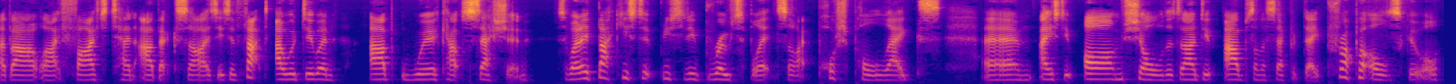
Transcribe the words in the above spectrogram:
about like five to 10 ab exercises. In fact, I would do an ab workout session. So when I back used to used to do bro splits, so like push pull legs, um, I used to do arms, shoulders, and I'd do abs on a separate day, proper old school,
